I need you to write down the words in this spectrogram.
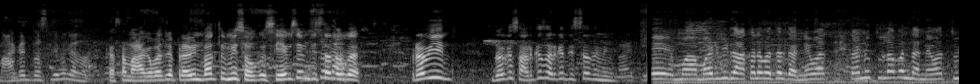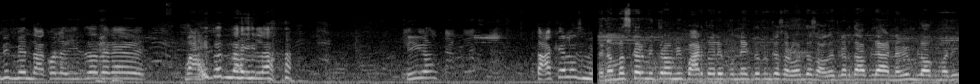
मागत बसले बघ कसा मागं बसले? प्रवीण बघ तुम्ही सेम सेम दिसता दोघं. प्रवीण! दोघं सारखं सारखं दिसतं तुम्ही. हे मडवीट दाखवल्याबद्दल धन्यवाद. तनु तुला पण धन्यवाद. तुम्हीच मेन दाखवलं. हिचं तर काय माहीतच नाही हिला. ठीक आहे? टाकेलच मी. नमस्कार मित्र मी पार्थवाले. पुन्हा एकदा तुमच्या सर्वांचं स्वागत करतो आपल्या नवीन ब्लॉगमध्ये.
